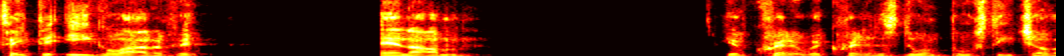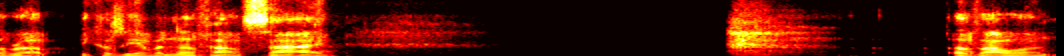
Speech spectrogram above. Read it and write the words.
take the ego out of it and um give credit where credit is due and boost each other up because we have enough outside of our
